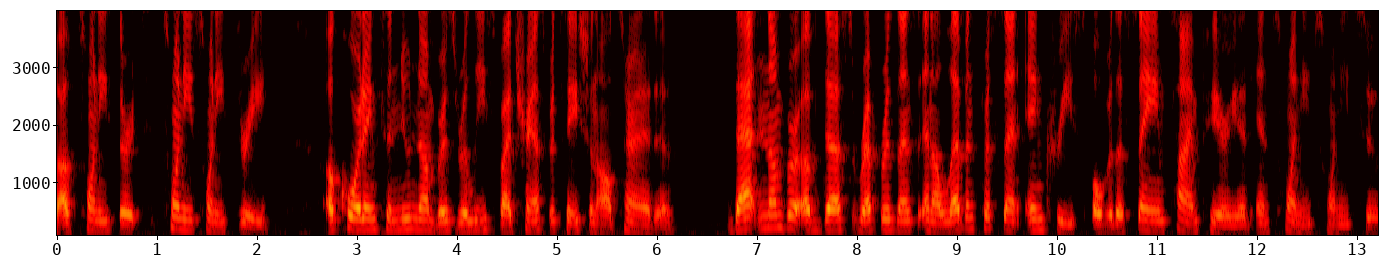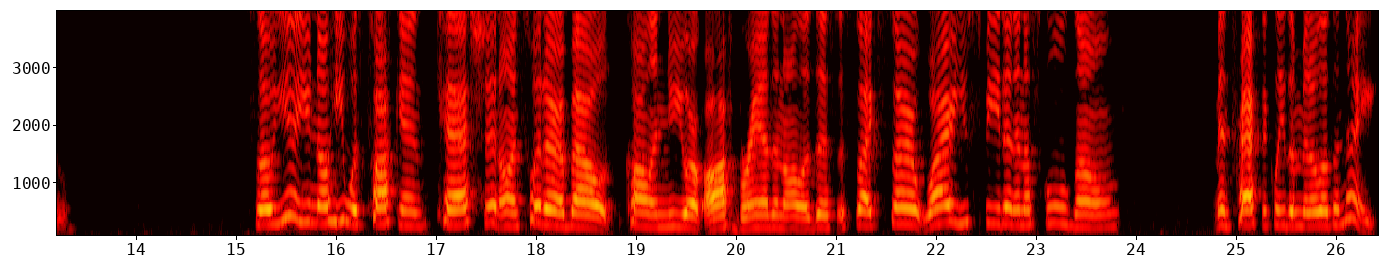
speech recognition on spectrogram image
of 2023 according to new numbers released by Transportation Alternatives. That number of deaths represents an 11% increase over the same time period in 2022. So, yeah, you know, he was talking cash shit on Twitter about calling New York off brand and all of this. It's like, sir, why are you speeding in a school zone in practically the middle of the night?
